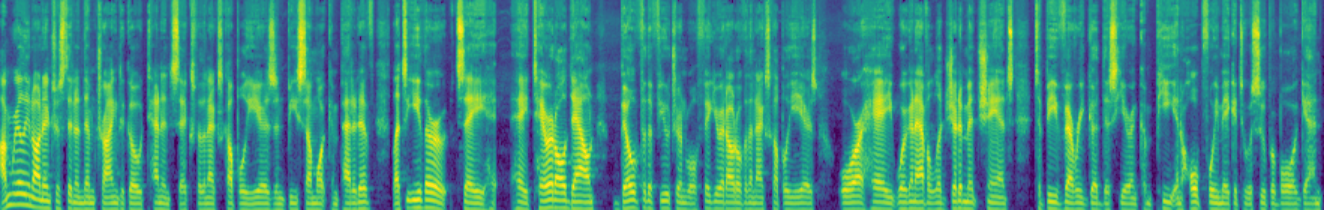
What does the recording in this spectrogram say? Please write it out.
I'm really not interested in them trying to go 10 and 6 for the next couple years and be somewhat competitive. Let's either say, hey, tear it all down, build for the future, and we'll figure it out over the next couple years. Or, hey, we're going to have a legitimate chance to be very good this year and compete and hopefully make it to a Super Bowl again.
